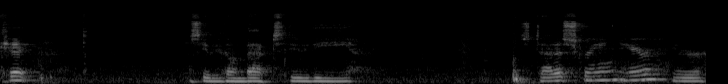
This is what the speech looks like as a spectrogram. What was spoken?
Okay. See we've gone back to the status screen here. Your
